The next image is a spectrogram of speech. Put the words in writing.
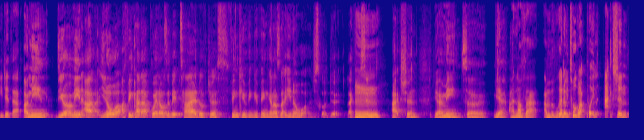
You did that. I mean, do you know what I mean? I, you know what? I think at that point I was a bit tired of just thinking, thinking, thinking. I was like, you know what? I just got to do it. Like you Mm. said, action. You know what I mean? So yeah, I love that. And we're going to be talking about putting action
